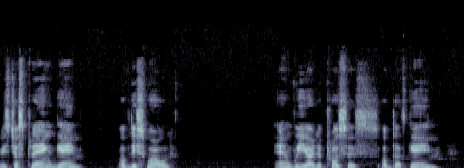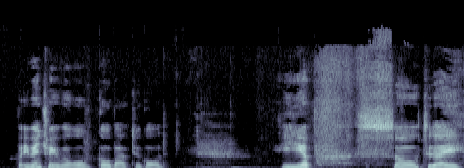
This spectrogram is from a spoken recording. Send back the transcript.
is just playing a game of this world, and we are the process of that game, but eventually we will go back to God. Yep. So today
